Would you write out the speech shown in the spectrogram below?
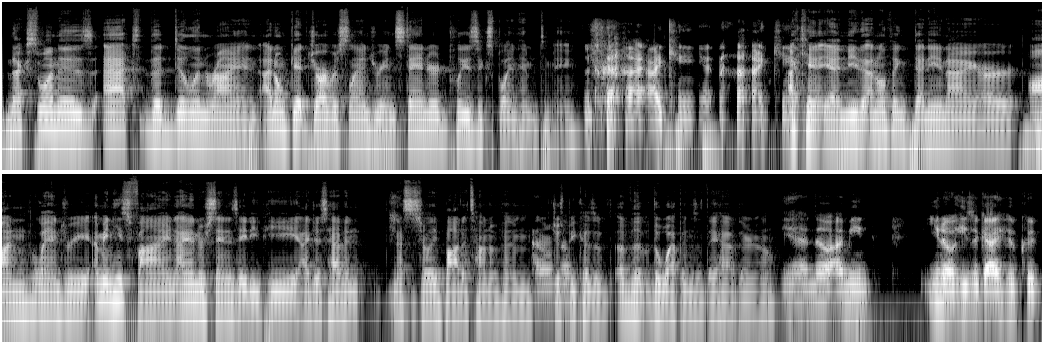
Next one is at the Dylan Ryan. I don't get Jarvis Landry in standard. Please explain him to me. I, I can't. I can't. I can't. Yeah, neither. I don't think Denny and I are on Landry. I mean, he's fine. I understand his ADP. I just haven't necessarily bought a ton of him just know. because of, of the, the weapons that they have there now. Yeah, no, I mean, you know, he's a guy who could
